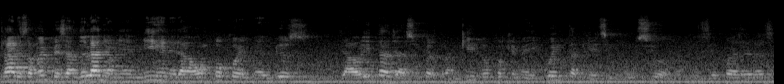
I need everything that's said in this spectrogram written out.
claro, estamos empezando el año, a mí, en mí generaba un poco de nervios, ya ahorita ya súper tranquilo porque me di cuenta que sí funciona, que sí se puede hacer así.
